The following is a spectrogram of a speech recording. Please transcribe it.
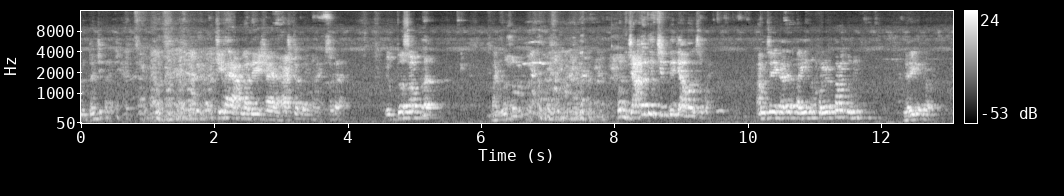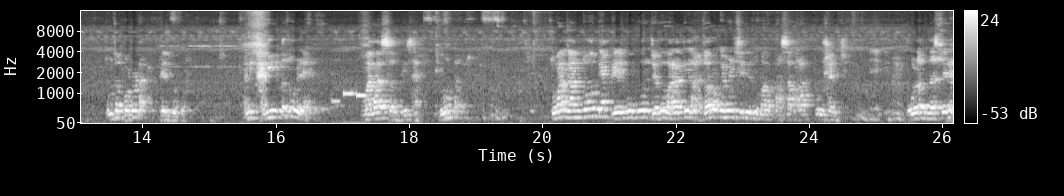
युद्धाची करायची ठीक आहे आपला देश आहे राष्ट्रप्रेम आहे सगळं युद्ध संपलं भांडणं सुरू पण जागतिक चिंतेची आम्हाला सवय. आमच्या एखाद्या ताईनं प्रयोग करा तुम्ही. घरी गेलो. तुमचा फोटो टाक फेसबुकवर आणि खाली एकच ओळल्या मला सर्दी झाली. घेऊन टाक तुम्हाला सांगतो त्या फेसबुकवर जगभरातील हजारो कमेंट्स येतील तुम्हाला तासाभरात पुरुषांची. ओळख नसलेले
